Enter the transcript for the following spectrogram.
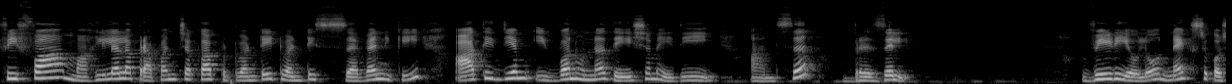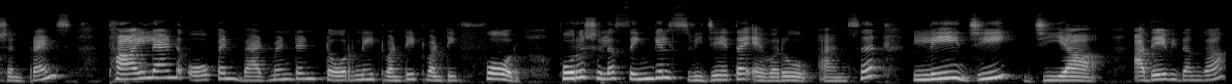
ఫిఫా మహిళల ప్రపంచ కప్ ట్వంటీ ట్వంటీ సెవెన్కి ఆతిథ్యం ఇవ్వనున్న దేశం ఏది? Answer Brazil. వీడియోలో next question friends. Thailand open badminton tourney twenty twenty four పురుషుల సింగిల్స్ విజేత ఎవరు? Answer Lee Zii Jia. అదేవిధంగా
